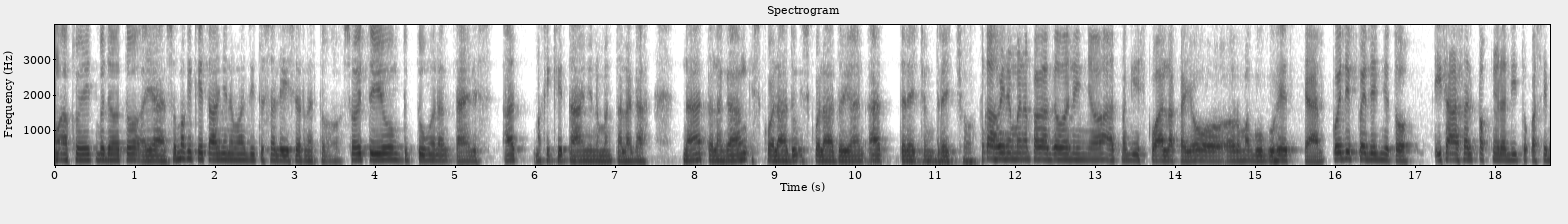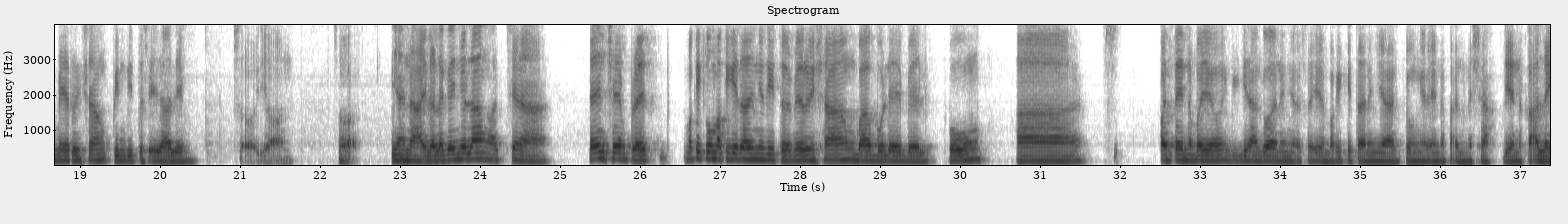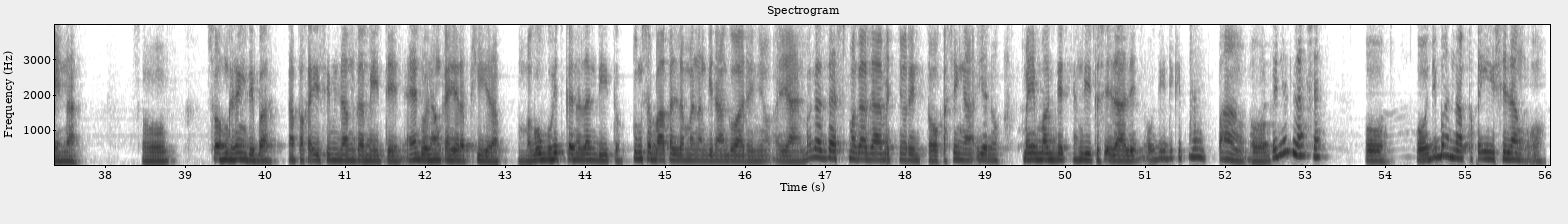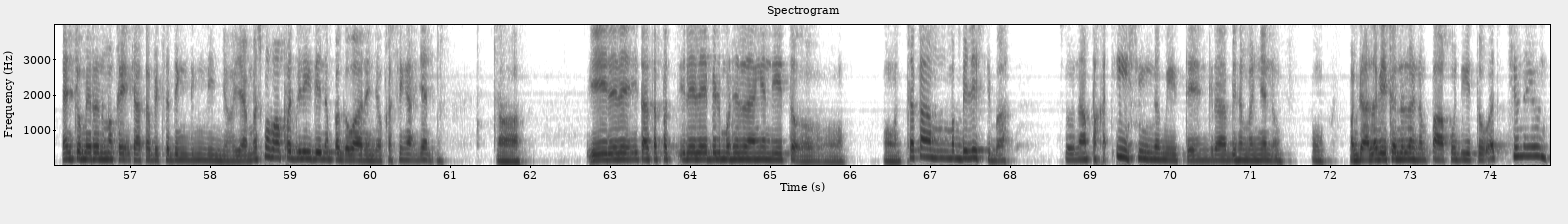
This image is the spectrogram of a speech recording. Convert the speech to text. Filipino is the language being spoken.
Kung accurate ba daw to? Ayan. So makikita nyo naman dito sa laser na to. So ito yung dugtungan ng tiles at makikita nyo naman talaga na talagang eskwaladong eskwalado yan at diretsong diretso. Kung kahoy naman ang pagagawa ninyo at mag-eskwala kayo or maguguhit, yan. Pwede pwede nyo to. Isasalpak nyo lang dito kasi meron siyang pin dito sa ilalim. So, yan. So, yan na. Ilalagay nyo lang at yan na. And syempre, makikita niyo dito, meron siyang bubble level kung ah s- pantay na ba yung ginagawa ninyo. So, yan, makikita ninyo yan kung yan ay naka-ano na siya. Yan, naka-align na. So, so ang galing, di ba? Napaka-easy lang gamitin and walang kahirap-hirap. Maguguhit ka na lang dito. Kung sa bakal naman ang ginagawa ninyo, ayan, magagas, magagamit nyo rin to kasi nga, yan o, may magnet yan dito sa ilalim. O, didikit mo, pang. O, ganyan lang siya. O, o, di ba? Napaka-easy lang. O. And kung meron naman kayo kakabit sa dingding ninyo, yan, mas mapapadali din ang paggawa ninyo kasi nga, yan. O, ilele, itatapat, ilelevel mo nila lang yan dito. O, o. o. Tsaka, mabilis, di ba? So, napaka-easy gamitin. Grabe naman yan, oh. oh. Maglalagay ka na lang ng pako dito at yun na yun.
